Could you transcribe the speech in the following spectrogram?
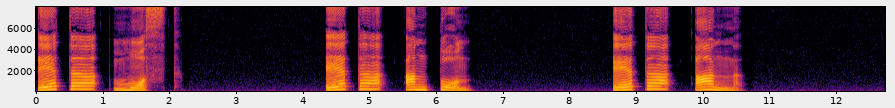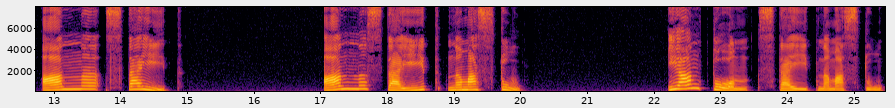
Это мост. Это Антон. Это Анна. Анна стоит. Анна стоит на мосту. И Антон стоит на мосту.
